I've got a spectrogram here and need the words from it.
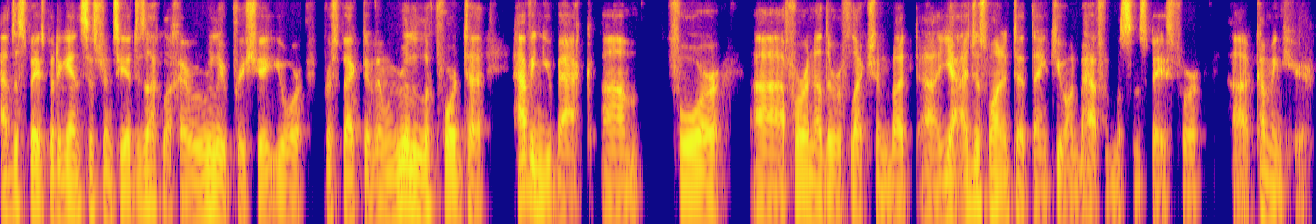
have the space. But again, Sister Insia, Jazakallah khair, we really appreciate your perspective and we really look forward to having you back um, for uh, for another reflection. But uh, yeah, I just wanted to thank you on behalf of Muslim Space for uh, coming here.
